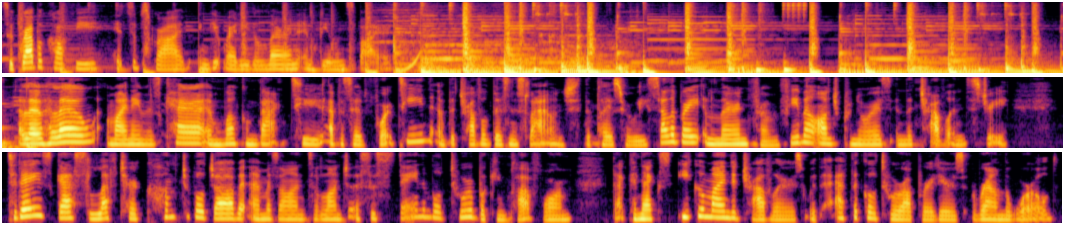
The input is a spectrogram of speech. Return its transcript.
So grab a coffee, hit subscribe, and get ready to learn and feel inspired. Hello, hello. My name is Kara, and welcome back to episode 14 of the Travel Business Lounge, the place where we celebrate and learn from female entrepreneurs in the travel industry. Today's guest left her comfortable job at Amazon to launch a sustainable tour booking platform that connects eco minded travelers with ethical tour operators around the world.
